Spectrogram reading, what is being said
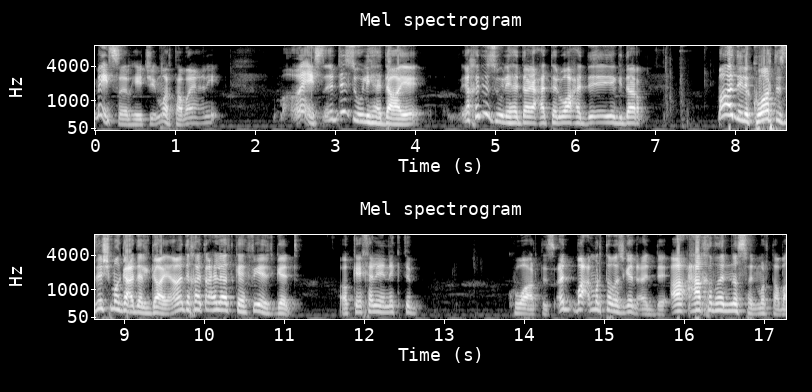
ما يصير هيك مرتضى يعني ما يصير دزوا لي هدايا. يا أخي دزوا لي هدايا حتى الواحد يقدر ما أدري الكوارتز ليش ما قاعد القاي أنا دخلت رحلات كيفية إيش قد. okay خلينا نكتب كوارتز. عد باع مرتضى إيش قد عنده حاخذها النص مرتضى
